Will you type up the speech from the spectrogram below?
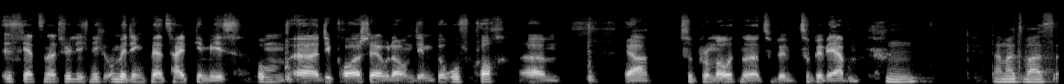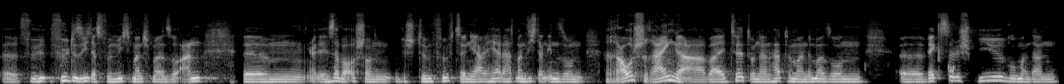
ist jetzt natürlich nicht unbedingt mehr zeitgemäß, um äh, die Branche oder um den Beruf Koch ähm, ja, zu promoten oder zu, be zu bewerben. Mhm. Damals war es, äh, fühlte sich das für mich manchmal so an. Ähm, ist aber auch schon bestimmt 15 Jahre her. Da hat man sich dann in so einen Rausch reingearbeitet und dann hatte man immer so ein äh, Wechselspiel, wo man dann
